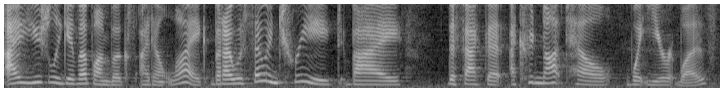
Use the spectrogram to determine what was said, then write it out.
I usually give up on books I don't like, but I was so intrigued by the fact that I could not tell what year it was.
